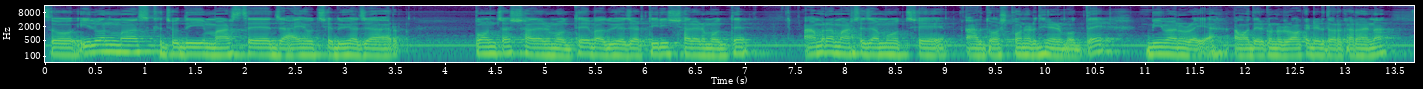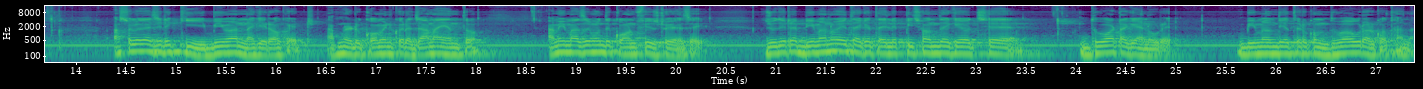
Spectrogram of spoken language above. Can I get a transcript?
সো ইলন মাস্ক যদি মার্সে যায় হচ্ছে দুই হাজার পঞ্চাশ সালের মধ্যে বা দুই হাজার তিরিশ সালের মধ্যে, আমরা মার্সে যাব হচ্ছে আর দশ পনেরো দিনের মধ্যে বিমান উড়াইয়া। আমাদের কোনো রকেটের দরকার হয় না। আসলে গাছ এটা কি? বিমান নাকি রকেট? আপনারা একটু কমেন্ট করে জানায়েন তো। আমি মাঝে মধ্যে কনফিউজড হয়ে যাই। যদি এটা বিমান হয়ে থাকে, তাইলে পিছন থেকে হচ্ছে ধোঁয়াটা কেন উড়ে? বিমান দিয়ে তো এরকম ধোঁয়া উড়ার কথা না।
